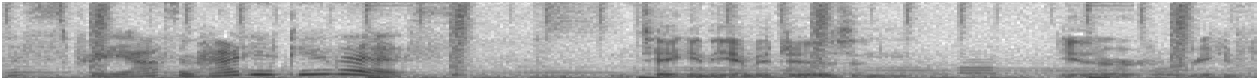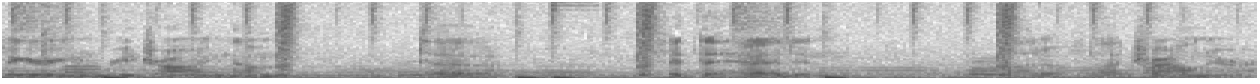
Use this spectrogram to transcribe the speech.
This is pretty awesome. How do you do this? Taking the images and either reconfiguring them, redrawing them to fit the head, and a lot of uh, trial and error.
